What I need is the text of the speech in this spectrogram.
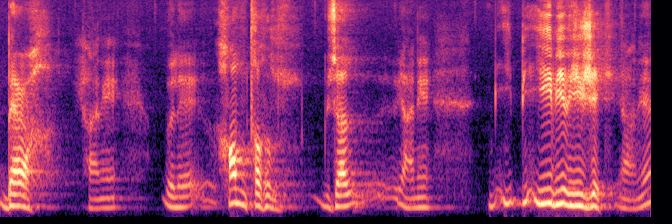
berah yani böyle ham tahıl, güzel yani iyi bir yiyecek yani.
